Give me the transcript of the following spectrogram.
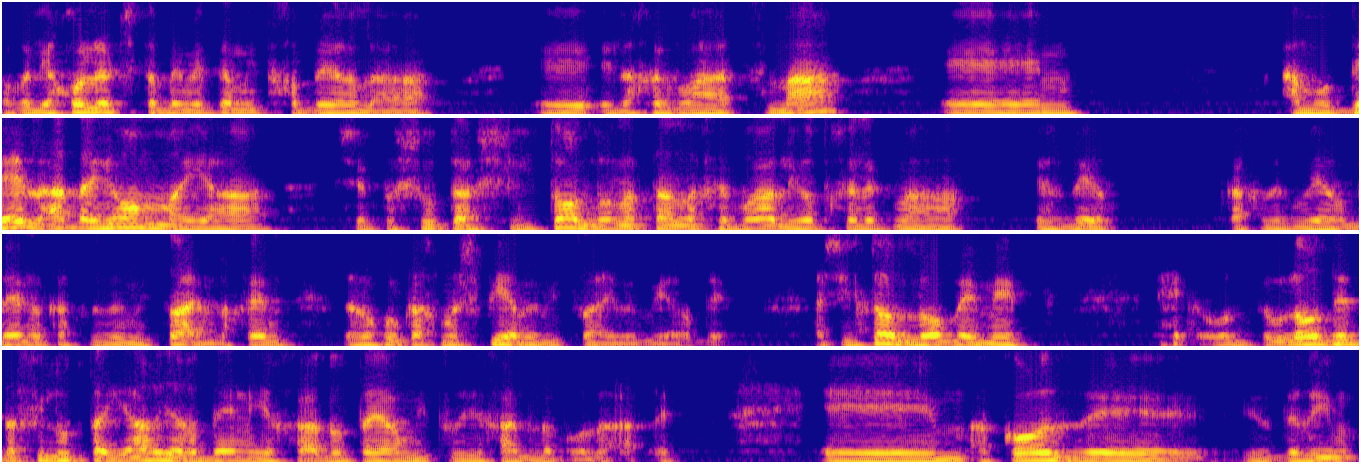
אבל יכול להיות שאתה באמת גם מתחבר לחברה עצמה. המודל עד היום היה שפשוט השלטון לא נתן לחברה להיות חלק מההסדר. כך זה בירדן וכך זה במצרים, לכן זה לא כל כך משפיע במצרים ובירדן. השלטון לא באמת, הוא לא עודד אפילו תייר ירדני אחד או תייר מצרי אחד לבוא לארץ. הכל זה הסדרים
